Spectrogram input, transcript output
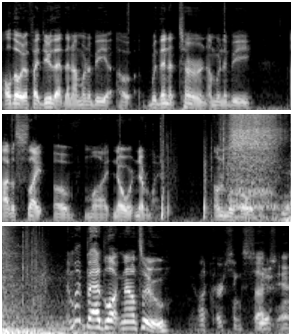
Although if I do that, then I'm going to be uh, within a turn. I'm going to be out of sight of my. No, never mind. I'm going to move forward this way. Am I bad luck now too? Oh, cursing sucks. Yeah.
